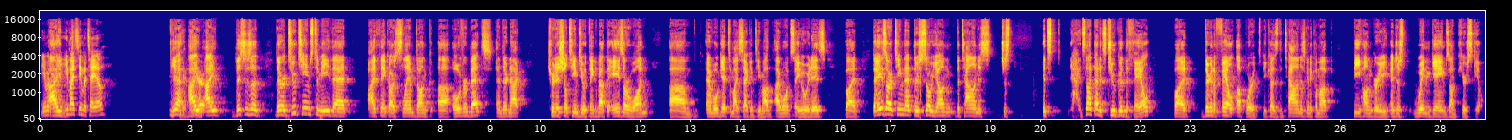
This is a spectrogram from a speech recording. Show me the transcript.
You, I- you might see Mateo. Yeah, Yeah. I, I, this is a. There are two teams to me that I think are slam dunk uh, over bets, and they're not traditional teams you would think about. The A's are one, um, and we'll get to my second team. I'll, I won't say who it is, but the A's are a team that they're so young. The talent is just it's it's not that it's too good to fail, but they're going to fail upwards because the talent is going to come up, be hungry, and just win games on pure skill.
